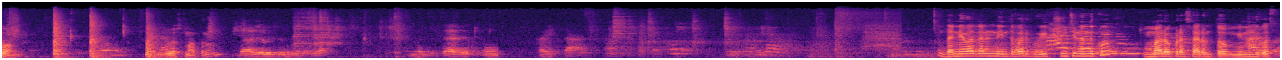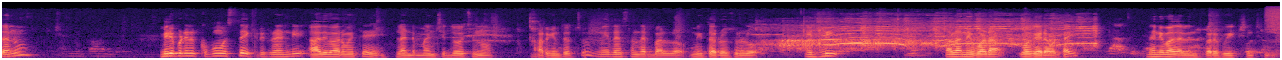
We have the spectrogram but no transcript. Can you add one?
బాగుంది. మాత్రం. ధన్యవాదాలండి ఇంతవరకు వీక్షించినందుకు. మరో ప్రసారంతో మీ ముందుకు వస్తాను. మీరు ఎప్పుడైనా కుప్పం వస్తే ఇక్కడికి రండి. ఆదివారం అయితే ఇలాంటి మంచి దోశను అరిగించవచ్చు. మిగతా సందర్భాల్లో మిగతా రోజుల్లో ఇడ్లీ అలానే వడ వగైరా ఉంటాయి. ధన్యవాదాలు ఇంతవరకు వీక్షించింది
